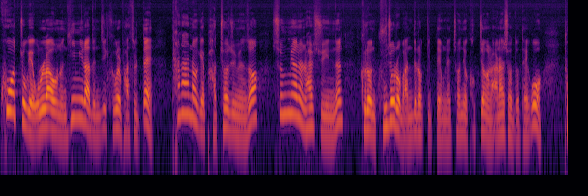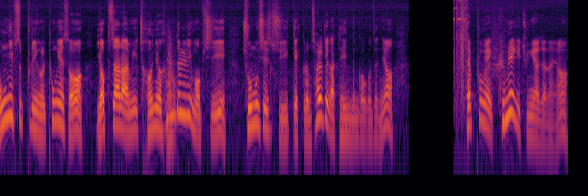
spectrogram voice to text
코어 쪽에 올라오는 힘이라든지 그걸 봤을 때 편안하게 받쳐주면서 숙면을 할 수 있는 그런 구조로 만들었기 때문에 전혀 걱정을 안 하셔도 되고 독립 스프링을 통해서 옆 사람이 전혀 흔들림 없이 주무실 수 있게끔 설계가 돼 있는 거거든요. 제품의 금액이 중요하잖아요.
